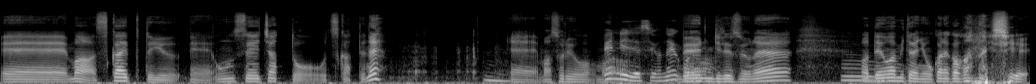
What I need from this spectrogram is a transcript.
えー、まあ、スカイプという、えー、音声チャットを使ってね、うん、えー、まあ、それを、まあ、便利ですよね、便利ですよね。うん、まあ、電話みたいにお金かかんないし、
